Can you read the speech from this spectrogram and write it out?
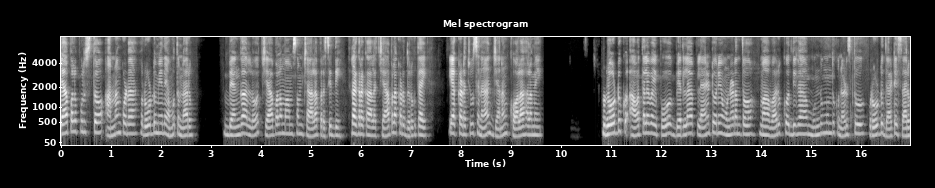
చేపల పులుసుతో అన్నం కూడా రోడ్డు మీద అమ్ముతున్నారు. బెంగాల్లో చేపల మాంసం చాలా ప్రసిద్ధి. రకరకాల చేపలు అక్కడ దొరుకుతాయి. ఎక్కడ చూసినా జనం కోలాహలమే. రోడ్డుకు అవతల వైపు బిర్లా ప్లానిటోరియం ఉండడంతో మా వారు కొద్దిగా ముందు ముందుకు నడుస్తూ రోడ్డు దాటేశారు.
